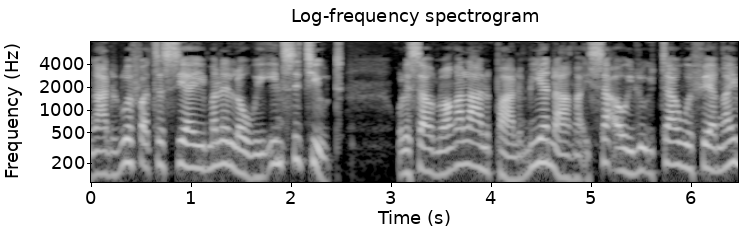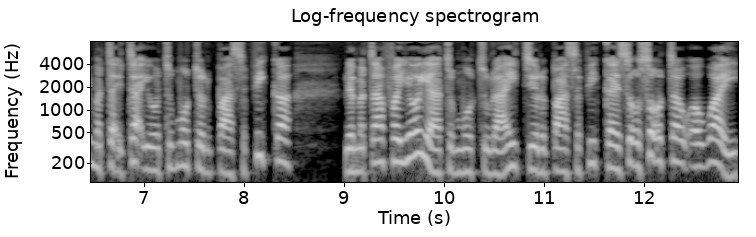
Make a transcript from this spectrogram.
ngā le rua whaatasia i Male Lowy Institute. O le saunoanga la le pale mia na ngā isa o ilu i tau e whea ngai mata i tai o tumoto le Pasifika le matafa yo ya to motu la iti o le Pasifika e so so tau a wai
